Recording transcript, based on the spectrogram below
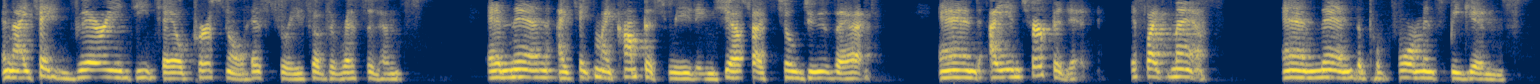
And I take very detailed personal histories of the residents. And then I take my compass readings. Yes, I still do that. And I interpret it. It's like math. And then the performance begins.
